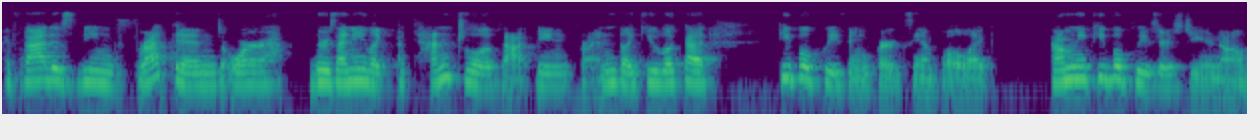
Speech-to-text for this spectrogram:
If that is being threatened, or there's any like potential of that being threatened, like you look at people pleasing, for example, like how many people pleasers do you know?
